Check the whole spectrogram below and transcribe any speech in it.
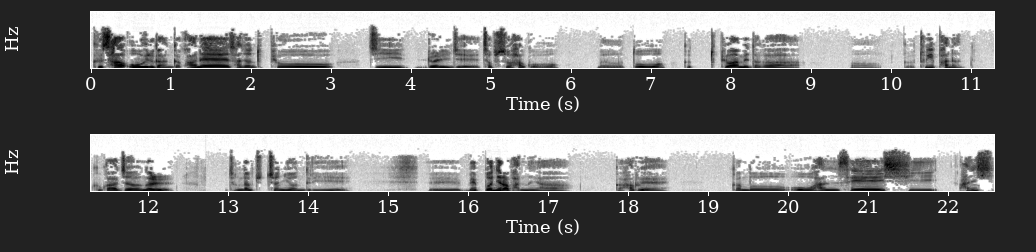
그 4, 5일간 그러니까 관내 사전 투표지를 이제 접수하고 뭐또그 투표함에다가 어 그 투입하는 그 과정을 정당 추천위원들이 몇 번이나 받느냐. 그러니까 하루에. 그러니까 뭐 오후 한 3시, 1시,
